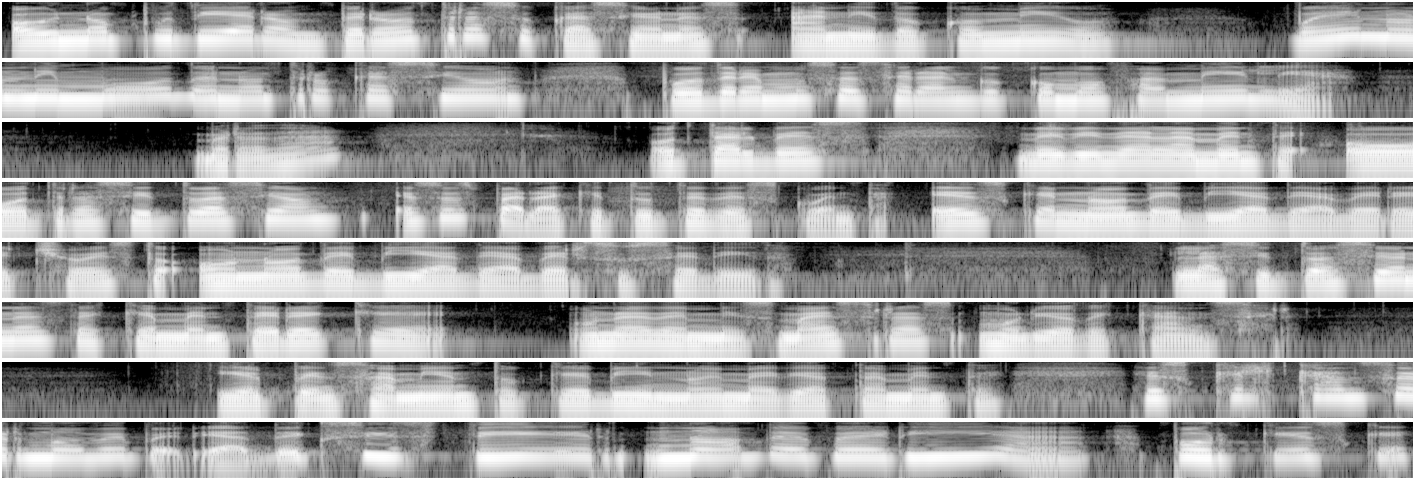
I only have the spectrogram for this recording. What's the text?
Hoy no pudieron, pero otras ocasiones han ido conmigo. Bueno, ni modo, en otra ocasión podremos hacer algo como familia, ¿verdad? O tal vez me viene a la mente otra situación. Eso es para que tú te des cuenta. Es que no debía de haber hecho esto o no debía de haber sucedido. La situación es de que me enteré que una de mis maestras murió de cáncer. Y el pensamiento que vino inmediatamente es que el cáncer no debería de existir, no debería, porque es que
